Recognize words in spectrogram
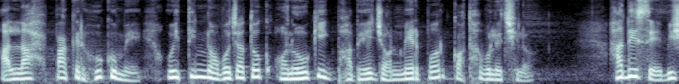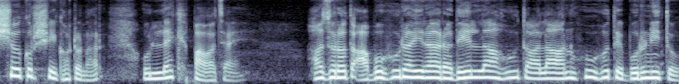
আল্লাহ পাকের হুকুমে ওই তিন নবজাতক অলৌকিকভাবে জন্মের পর কথা বলেছিল। হাদিসে বিস্ময়কর সেই ঘটনার উল্লেখ পাওয়া যায়। হজরত আবু হুরাইরা রদিল্লাহু তালা আনহু হতে বর্ণিত,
